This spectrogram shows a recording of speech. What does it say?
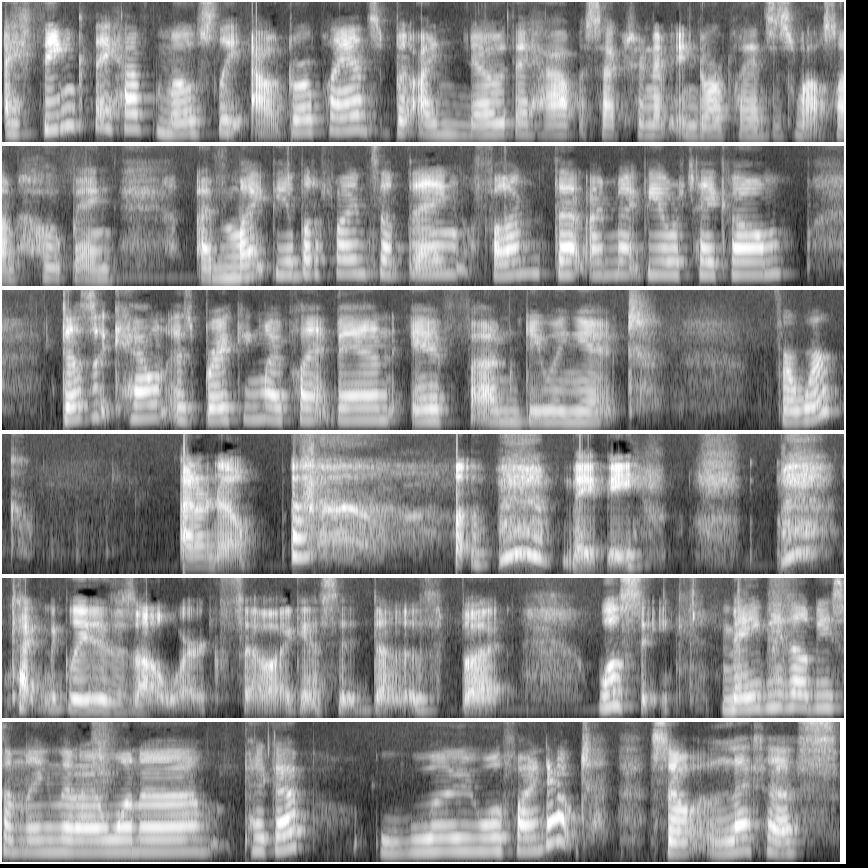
I think they have mostly outdoor plants, but I know they have a section of indoor plants as well, so I'm hoping I might be able to find something fun that I might be able to take home. Does it count as breaking my plant ban if I'm doing it for work? I don't know. Maybe. Technically this is all work, so I guess it does, but we'll see. Maybe there'll be something that I want to pick up. We will find out. So let us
